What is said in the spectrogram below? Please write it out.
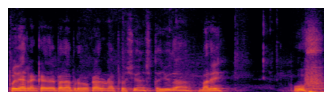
Puedes arrancar para provocar una explosión si te ayuda. Vale. Uf.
